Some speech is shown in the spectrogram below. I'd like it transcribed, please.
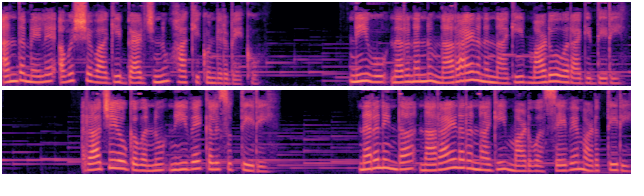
ಅಂದ ಮೇಲೆ ಅವಶ್ಯವಾಗಿ ಬ್ಯಾಡ್ಜನ್ನು ಹಾಕಿಕೊಂಡಿರಬೇಕು. ನೀವು ನರನನ್ನು ನಾರಾಯಣನನ್ನಾಗಿ ಮಾಡುವವರಾಗಿದ್ದೀರಿ. ರಾಜಯೋಗವನ್ನು ನೀವೇ ಕಲಿಸುತ್ತೀರಿ. ನರನಿಂದ ನಾರಾಯಣರನ್ನಾಗಿ ಮಾಡುವ ಸೇವೆ ಮಾಡುತ್ತೀರಿ.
